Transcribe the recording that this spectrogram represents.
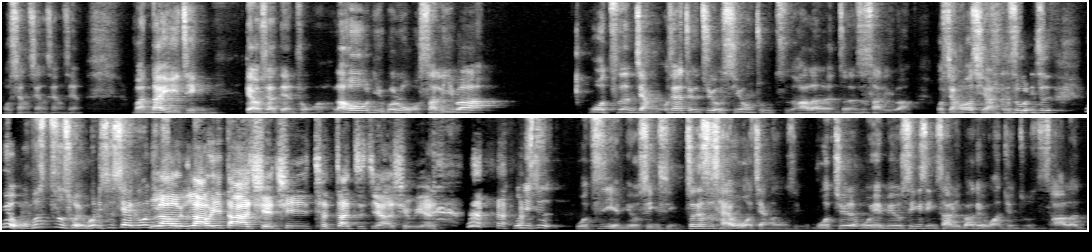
我想想想想，万代已经。掉下巅峰了！然后你问我萨利巴，我只能讲，我现在觉得最有希望阻止他的人真的是萨利巴。我想到其他，可是问题是，没有，我不是自吹。问题是下一个问题，捞 捞一大圈去称赞自己的球员。问题是我自己也没有信心，这个是才我讲的东西。我觉得我也没有信心，萨利巴可以完全阻止哈人。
